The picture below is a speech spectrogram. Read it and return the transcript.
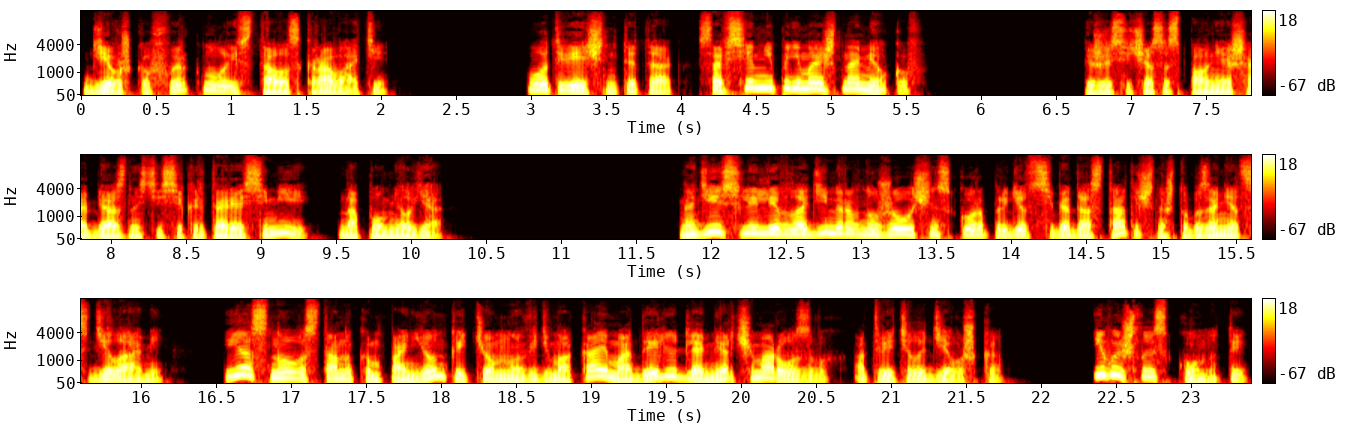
Девушка фыркнула и встала с кровати. «Вот вечно ты так. Совсем не понимаешь намеков». «Ты же сейчас исполняешь обязанности секретаря семьи», — напомнил я. «Надеюсь, Лилия Владимировна уже очень скоро придет в себя достаточно, чтобы заняться делами. И я снова стану компаньонкой темного ведьмака и моделью для мерча Морозовых», — ответила девушка. И вышла из комнаты.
